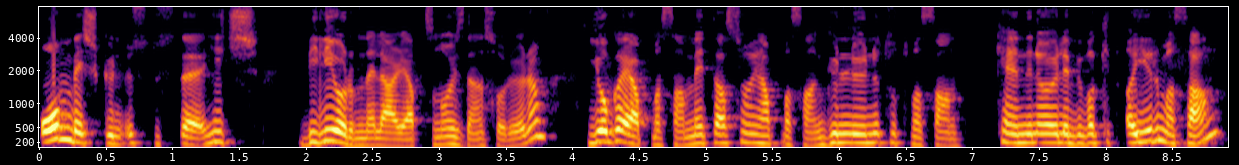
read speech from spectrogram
15 gün üst üste hiç biliyorum neler yaptın o yüzden soruyorum. Yoga yapmasan, meditasyon yapmasan, günlüğünü tutmasan, kendine öyle bir vakit ayırmasan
